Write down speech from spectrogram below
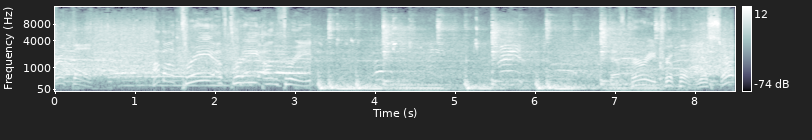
triple. How about three of three on three? Steph Curry triple. Yes, sir.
